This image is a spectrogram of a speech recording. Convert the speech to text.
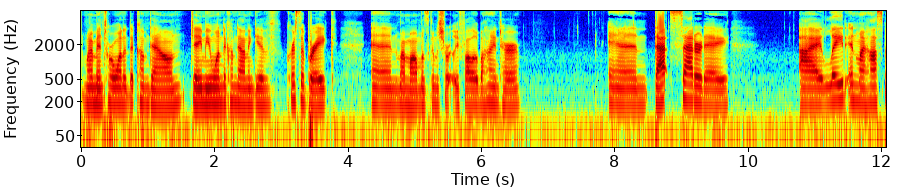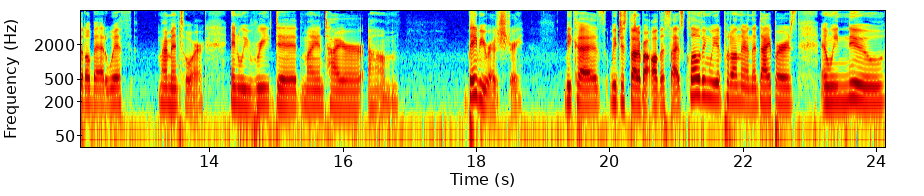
my mentor wanted to come down. Jamie wanted to come down and give Chris a break. And my mom was going to shortly follow behind her. And that Saturday, I laid in my hospital bed with my mentor and we redid my entire um, baby registry because we just thought about all the size clothing we had put on there and the diapers, and we knew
